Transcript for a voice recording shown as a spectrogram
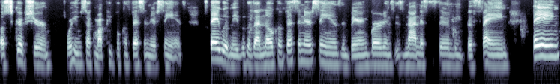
a scripture where he was talking about people confessing their sins. Stay with me because I know confessing their sins and bearing burdens is not necessarily the same thing.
